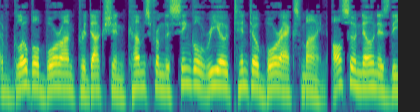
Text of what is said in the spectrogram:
of global boron production comes from the single Rio Tinto borax mine, also known as the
